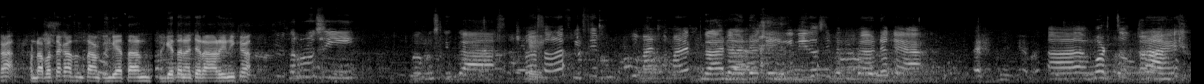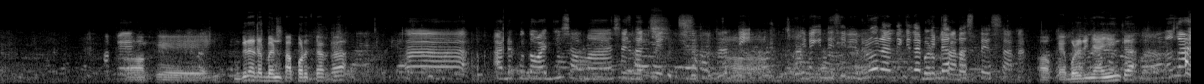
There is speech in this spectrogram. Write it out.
Kak, pendapatnya kak tentang kegiatan kegiatan acara hari ini kak? seru sih bagus juga Oke. soalnya fisip kemarin-kemarin nggak ada. ada kayak gini terus tiba-tiba ada kayak uh, worth to try oke Oke, mungkin ada band favorit kakak? Eh, ada Kunto Aji sama Sandwich nanti jadi di sini dulu nanti kita Baru pindah ke sana. ke stage sana Oke, boleh dinyanyiin kak? enggak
